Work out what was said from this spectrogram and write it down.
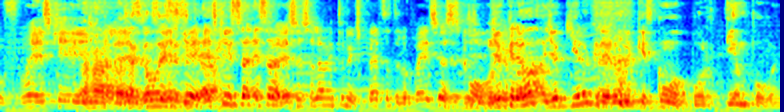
Uf, es que, Ajá, híjole, o sea, es, ¿cómo es dices? que, es que eso, eso, eso solamente un experto te lo puede decir. o sea, es como, Yo creo, yo quiero creer, güey, que es como por tiempo, güey.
